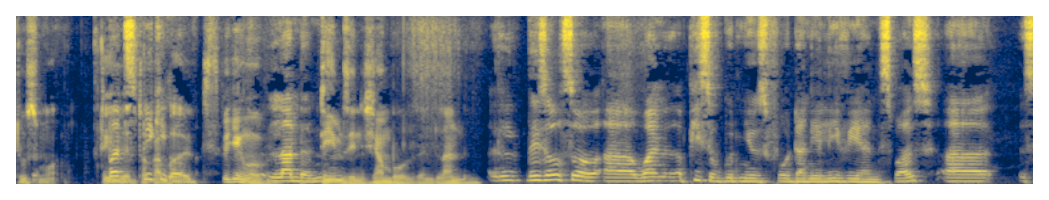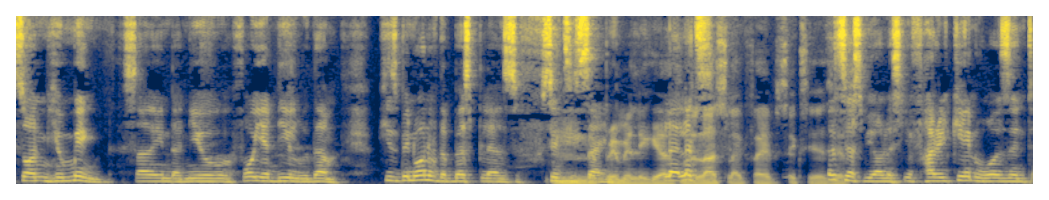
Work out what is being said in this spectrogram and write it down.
too small. to But speaking of speaking of London, teams in shambles and London, There's also uh, one a piece of good news for Daniel Levy and Spurs. Uh, Son Heung-min signed a new four-year deal with them. He's been one of the best players since he in the signed. Premier League yeah, Like, for the last like five, six years. Let's yeah. just be honest. If Harry Kane wasn't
